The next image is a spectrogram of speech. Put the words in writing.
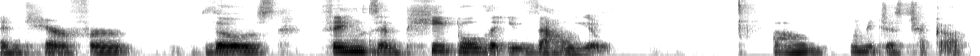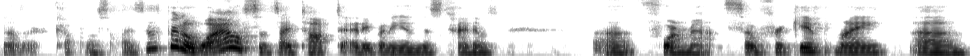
and care for those things and people that you value. Um, let me just check out another couple of slides. It's been a while since i talked to anybody in this kind of uh, format so forgive my um,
